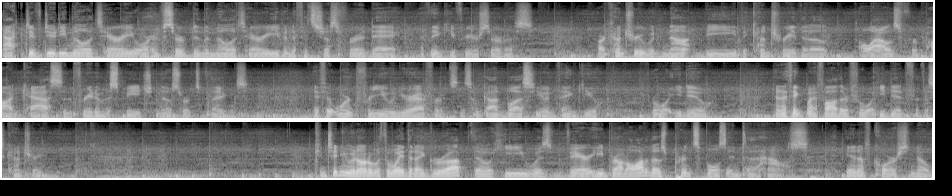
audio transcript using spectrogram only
active duty military or have served in the military, even if it's just for a day, I thank you for your service our country would not be the country that uh, allows for podcasts and freedom of speech and those sorts of things if it weren't for you and your efforts. And so God bless you and thank you for what you do. And I thank my father for what he did for this country. Continuing on with the way that I grew up, though, he was very, he brought a lot of those principles into the house. And of course, no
